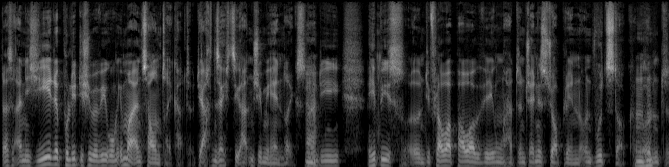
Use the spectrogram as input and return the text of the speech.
dass eigentlich jede politische Bewegung immer einen Soundtrack hatte. Die 68er hatten Jimi Hendrix, ne? die Hippies und die Flower Power Bewegung hatten Janis Joplin und Woodstock und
